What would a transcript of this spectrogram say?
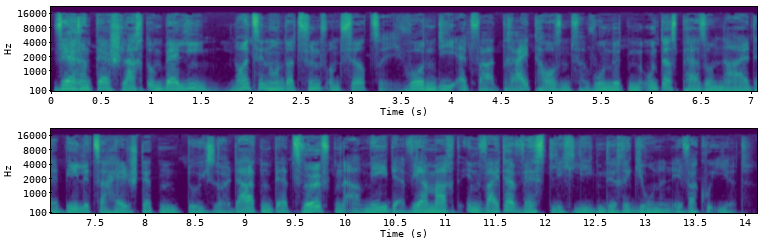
Während der Schlacht um Berlin 1945 wurden die etwa 3000 Verwundeten und das Personal der Belitzer Heilstätten durch Soldaten der 12. Armee der Wehrmacht in weiter westlich liegende Regionen evakuiert.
